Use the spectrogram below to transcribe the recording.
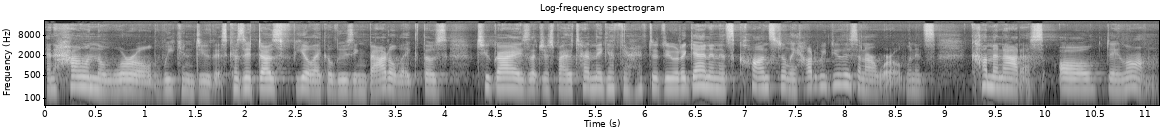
and how in the world we can do this because it does feel like a losing battle like those two guys that just by the time they get there have to do it again and it's constantly how do we do this in our world when it's coming at us all day long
